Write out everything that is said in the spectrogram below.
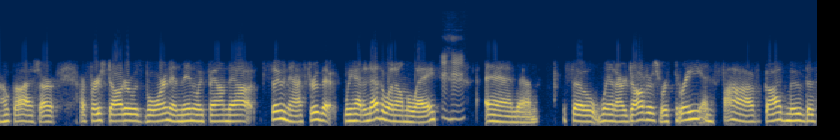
oh gosh, our, our first daughter was born, and then we found out soon after that we had another one on the way. Mm-hmm. And um, so when our daughters were three and five, God moved us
